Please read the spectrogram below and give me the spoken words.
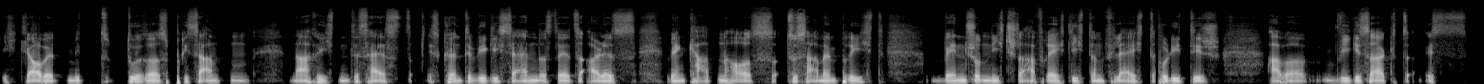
ich glaube mit durchaus brisanten Nachrichten. Das heißt, es könnte wirklich sein, dass da jetzt alles wie ein Kartenhaus zusammenbricht. Wenn schon nicht strafrechtlich, dann vielleicht politisch. Aber wie gesagt, es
